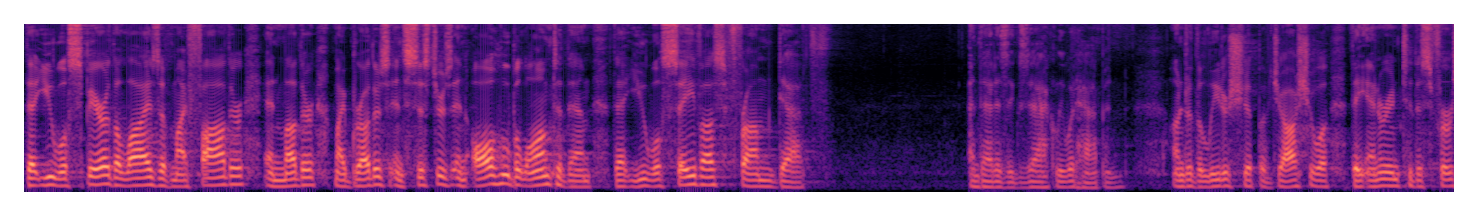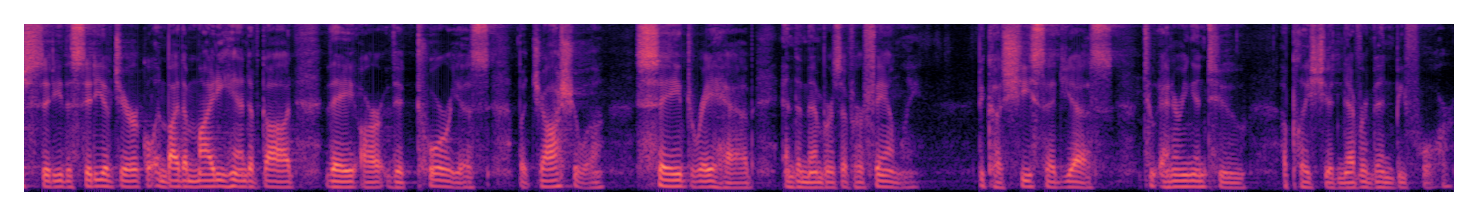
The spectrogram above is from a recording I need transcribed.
that you will spare the lives of my father and mother, my brothers and sisters, and all who belong to them, that you will save us from death. And that is exactly what happened under the leadership of Joshua, they enter into this first city, the city of Jericho, and by the mighty hand of God, they are victorious. But Joshua saved Rahab and the members of her family because she said yes to entering into a place she had never been before,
